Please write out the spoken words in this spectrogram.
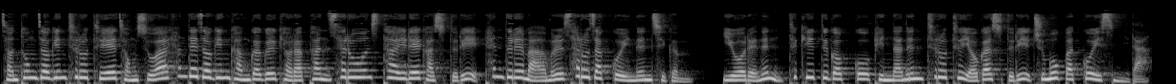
전통적인 트로트의 정수와 현대적인 감각을 결합한 새로운 스타일의 가수들이 팬들의 마음을 사로잡고 있는 지금 2월에는 특히 뜨겁고 빛나는 트로트 여가수들이 주목받고 있습니다.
